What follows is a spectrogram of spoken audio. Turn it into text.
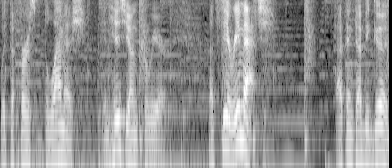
with the first blemish in his young career. Let's see a rematch. I think that'd be good.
